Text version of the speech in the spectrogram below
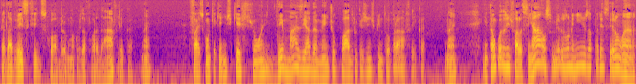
cada vez que se descobre alguma coisa fora da África, né? Faz com que a gente questione demasiadamente o quadro que a gente pintou para a África, né? Então, quando a gente fala assim, ah, os primeiros hominíneos apareceram lá,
